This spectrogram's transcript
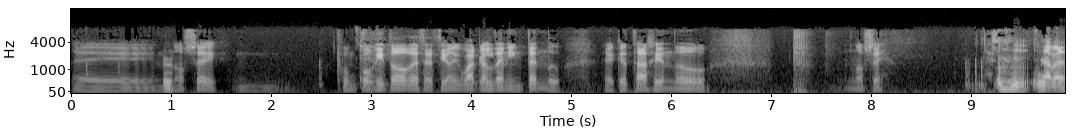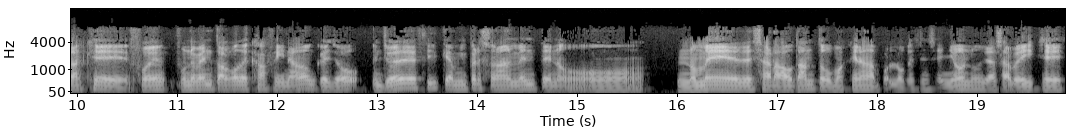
Eh, no sé. Fue un poquito de decepción igual que el de Nintendo. Es que está haciendo... No sé. La verdad es que fue, fue un evento algo descafeinado, aunque yo, yo he de decir que a mí personalmente no, no me he desagradado tanto, más que nada por lo que se enseñó, ¿no? Ya sabéis que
